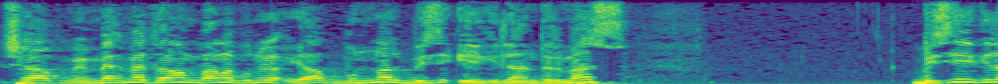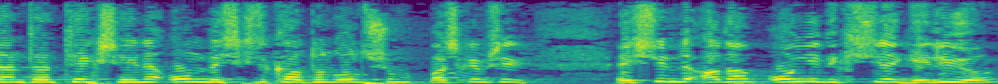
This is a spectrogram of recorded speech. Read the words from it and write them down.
şey yapmıyor. Mehmet Ağam bana bunu ya bunlar bizi ilgilendirmez. Bizi ilgilendiren tek şey ne? 15 kişi kadronun oluşumu. Başka bir şey. E şimdi adam 17 kişiyle geliyor.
